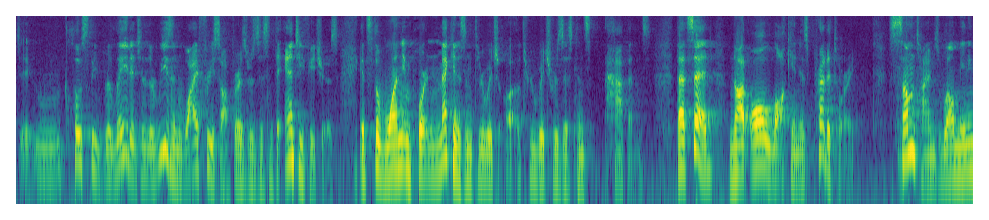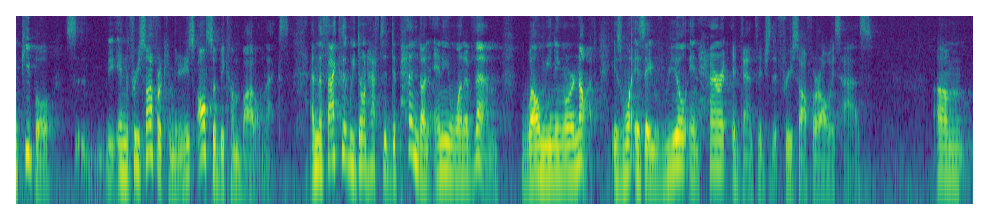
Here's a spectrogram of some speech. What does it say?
to, closely related to the reason why free software is resistant to anti-features. It's the one important mechanism through which, uh, through which resistance happens. That said, not all lock-in is predatory. Sometimes well-meaning people in free software communities also become bottlenecks. And the fact that we don't have to depend on any one of them, well-meaning or not, is, one, is a real inherent advantage that free software always has. Um,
